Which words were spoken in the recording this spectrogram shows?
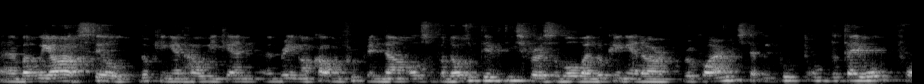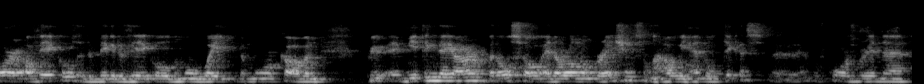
Uh, but we are still looking at how we can uh, bring our carbon footprint down also for those activities. First of all, by looking at our requirements that we put on the table for our vehicles. And the bigger the vehicle, the more weight, the more carbon emitting they are, but also at our own operations on how we handle tickets. Uh, of course, we're in a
